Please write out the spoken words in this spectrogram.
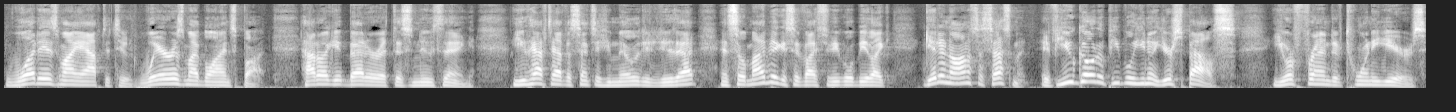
What is my aptitude? Where is my blind spot? How do I get better at this new thing? You have to have a sense of humility to do that. And so my biggest advice to people would be like, get an honest assessment. If you go to people you know, your spouse, your friend of 20 years,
